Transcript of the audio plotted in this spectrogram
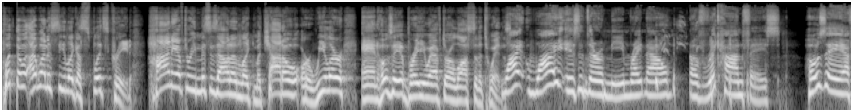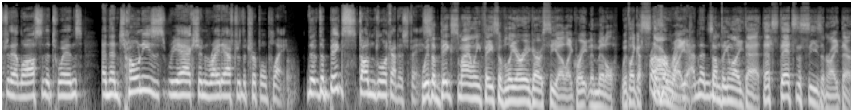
put the. I want to see like a split screen. Hahn after he misses out on like Machado or Wheeler, and Jose Abreu after a loss to the Twins. Why why isn't there a meme right now of Rick Hahn face, Jose after that loss to the Twins, and then Tony's reaction right after the triple play. The the big stunned look on his face. With a big smiling face of Leury Garcia, like right in the middle, with like a star right, wipe, yeah, and then- something like that. That's that's the season right there.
